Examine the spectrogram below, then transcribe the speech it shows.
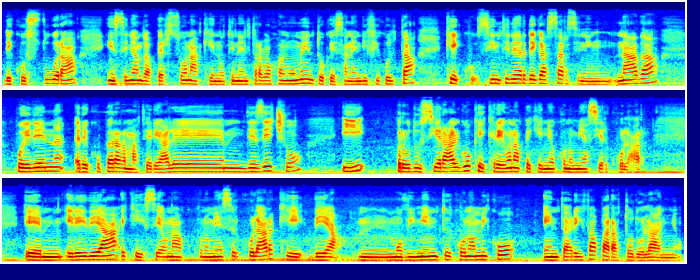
de costura enseñando a personas que no tienen trabajo al momento, que están en dificultad, que sin tener de gastarse ni nada pueden recuperar materiales mm, desecho y producir algo que crea una pequeña economía circular. Eh, y la idea es que sea una economía circular que dé um, movimiento económico en tarifa para todo el año.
